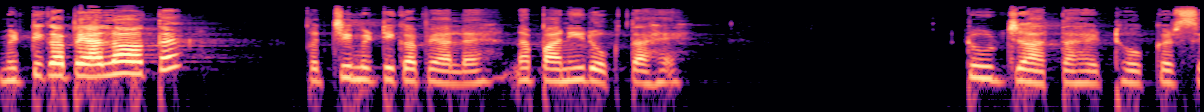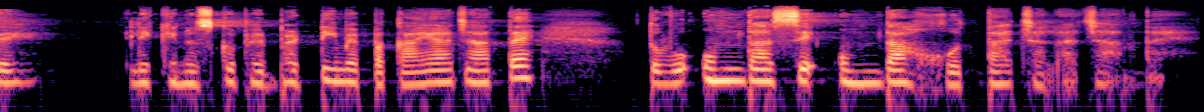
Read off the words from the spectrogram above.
مٹی کا پیالہ ہوتا ہے، کچی مٹی کا پیالہ ہے، نہ پانی روکتا ہے۔ ٹوٹ جاتا ہے ٹھوکر سے، لیکن اس کو پھر بھٹی میں پکایا جاتا ہے تو وہ عمدہ سے عمدہ ہوتا چلا جاتا ہے۔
